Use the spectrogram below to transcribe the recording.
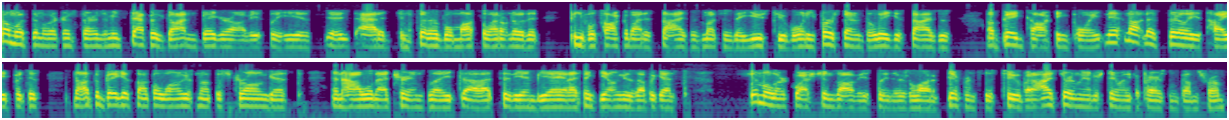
somewhat similar concerns. I mean, Steph has gotten bigger. Obviously, he has, has added considerable muscle. I don't know that people talk about his size as much as they used to, but when he first entered the league, his size was a big talking point. Not necessarily his height, but just not the biggest, not the longest, not the strongest. And how will that translate uh, to the NBA? And I think Young is up against similar questions. Obviously, there's a lot of differences too, but I certainly understand where the comparison comes from.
